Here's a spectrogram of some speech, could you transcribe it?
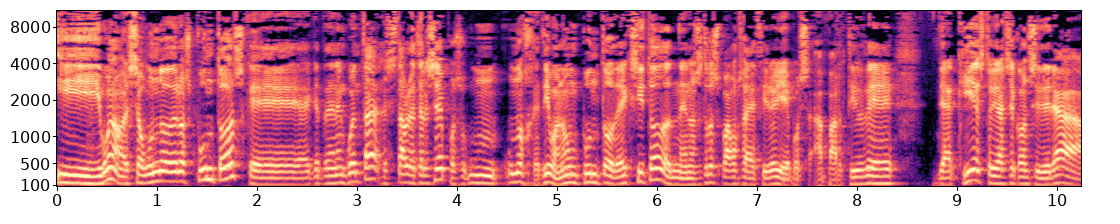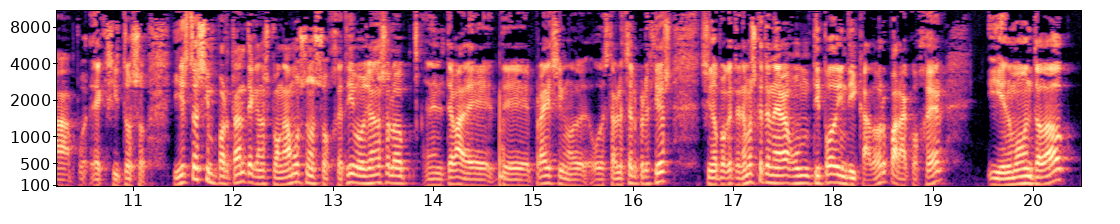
Y bueno, el segundo de los puntos que hay que tener en cuenta es establecerse pues un, objetivo, ¿no? Un punto de éxito donde nosotros vamos a decir, oye, pues a partir de, de aquí esto ya se considera pues, exitoso. Y esto es importante que nos pongamos unos objetivos, ya no solo en el tema de, de pricing o de, o de, establecer precios, sino porque tenemos que tener algún tipo de indicador para coger y en un momento dado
